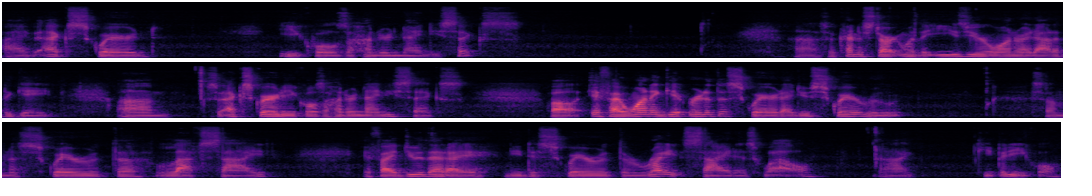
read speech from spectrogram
I have x squared equals 196. Uh, so kind of starting with the easier one right out of the gate. Um, so x squared equals 196. Well, if I want to get rid of the squared, I do square root. So I'm going to square root the left side. If I do that, I need to square root the right side as well. Uh, keep it equal.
